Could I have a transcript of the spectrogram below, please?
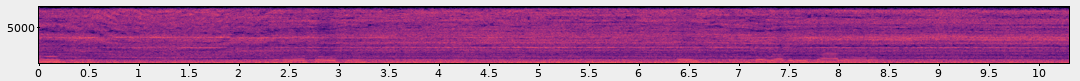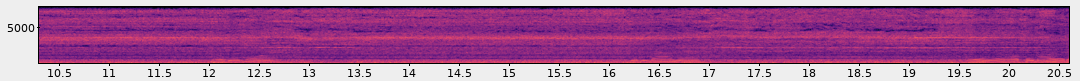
Closer. Get a little closer. Okay, start rubbing your solder on it. bit more. Get it on there. There you go. Okay, now hit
